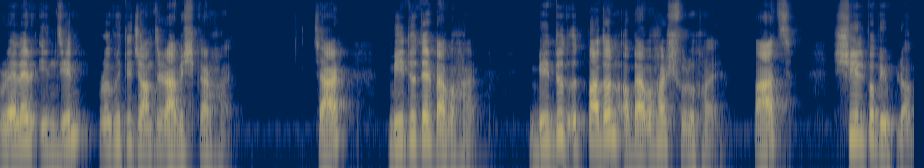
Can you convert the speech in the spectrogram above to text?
রেলের ইঞ্জিন প্রভৃতি যন্ত্রের আবিষ্কার হয়। চার, বিদ্যুতের ব্যবহার। বিদ্যুৎ উৎপাদন ও ব্যবহার শুরু হয়। পাঁচ, শিল্প বিপ্লব।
